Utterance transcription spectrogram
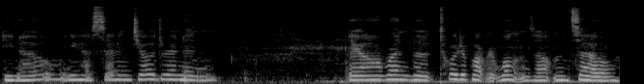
you know, when you have seven children and they all run the toy department wanting something. So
